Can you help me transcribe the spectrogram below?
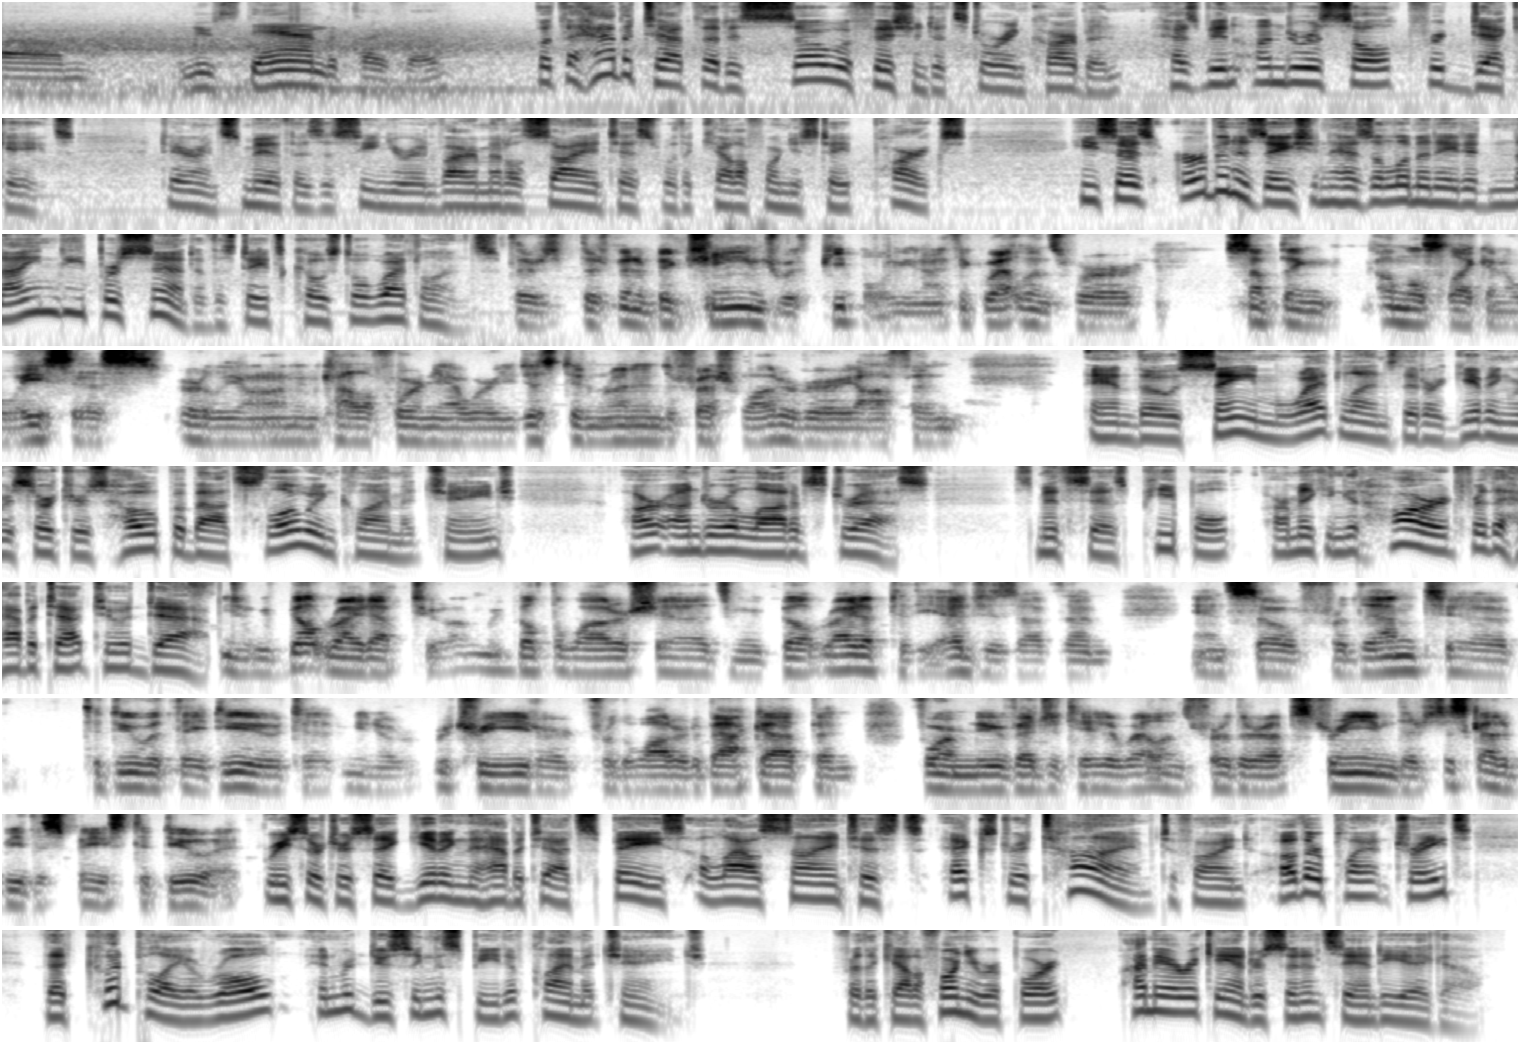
um, a new stand of typha. But the habitat that is so efficient at storing carbon has been under assault for decades. Darren Smith is a senior environmental scientist with the California State Parks. He says urbanization has eliminated 90% of the state's coastal wetlands. There's there's been a big change with people. You know, I think wetlands were something almost like an oasis early on in California where you just didn't run into fresh water very often. And those same wetlands that are giving researchers hope about slowing climate change are under a lot of stress. Smith says people are making it hard for the habitat to adapt. You know, we built right up to them. We built the watersheds and we built right up to the edges of them. And so for them to to do what they do to you know retreat or for the water to back up and form new vegetated wetlands further upstream there's just got to be the space to do it. Researchers say giving the habitat space allows scientists extra time to find other plant traits that could play a role in reducing the speed of climate change. For the california report i'm erik anderson in san diego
